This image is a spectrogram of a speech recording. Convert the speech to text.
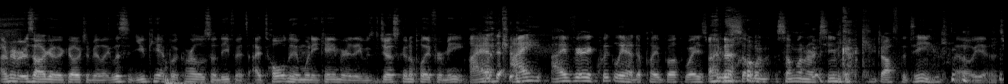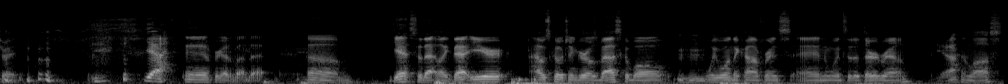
I remember talking to the coach and being like, "Listen, you can't put Carlos on defense." I told him when he came here that he was just going to play for me. I had to, I I very quickly had to play both ways because someone someone on our team got kicked off the team. oh yeah, that's right. Yeah. Yeah, I forgot about that. Um, yeah, so that like that year, I was coaching girls basketball. Mm-hmm. We won the conference and went to the third round Yeah. and lost.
